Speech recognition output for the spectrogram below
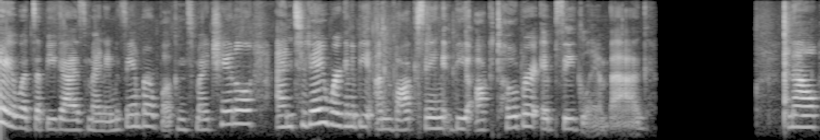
Hey, what's up you guys? My name is Amber, welcome to my channel, and today we're going to be unboxing the October Ipsy Glam Bag. Now,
